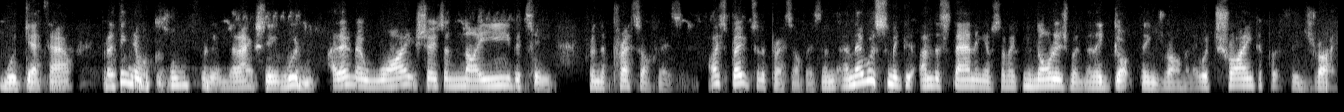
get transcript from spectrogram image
would get out. But I think they were confident that actually it wouldn't. I don't know why. It shows a naivety from the press office. I spoke to the press office, and, and there was some understanding of some acknowledgement that they got things wrong and they were trying to put things right.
